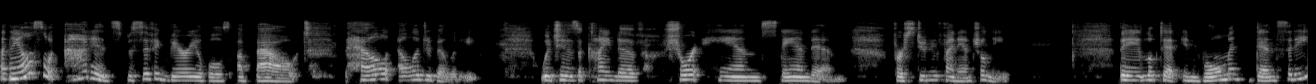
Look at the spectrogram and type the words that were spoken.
And they also added specific variables about Pell eligibility, which is a kind of shorthand stand-in for student financial need. They looked at enrollment density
